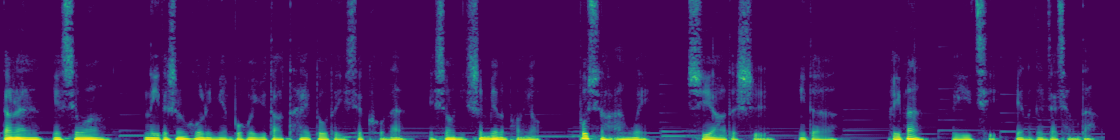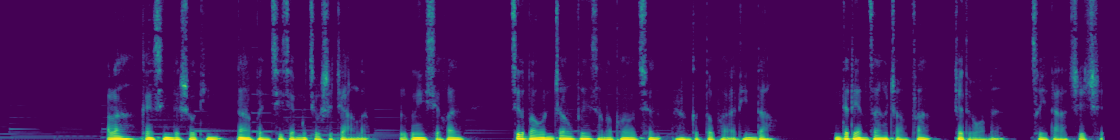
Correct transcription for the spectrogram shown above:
当然，也希望你的生活里面不会遇到太多的一些苦难，也希望你身边的朋友不需要安慰，需要的是你的陪伴和一起变得更加强大。好了，感谢你的收听，那本期节目就是这样了。如果你喜欢，记得把文章分享到朋友圈，让更多朋友听到。你的点赞和转发是对我们最大的支持。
